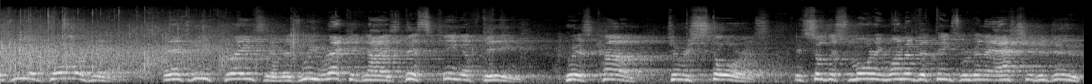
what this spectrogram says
As we adore him, and as we praise him, as we recognize this King of Kings who has come to restore us. And so this morning, one of the things we're going to ask you to do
